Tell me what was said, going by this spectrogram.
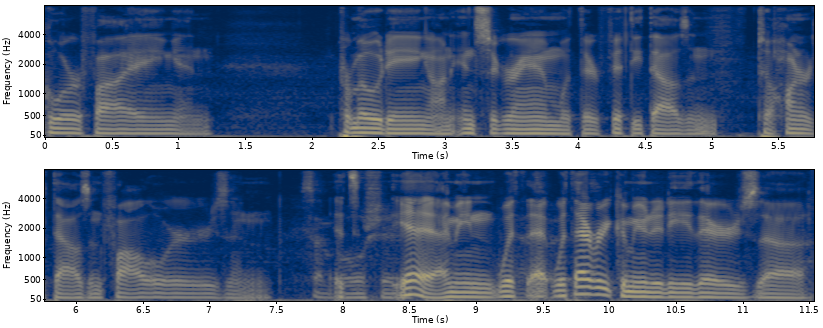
glorifying and promoting on Instagram with their 50,000 to 100,000 followers and Some it's bullshit. yeah, I mean with That's that with every community there's uh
